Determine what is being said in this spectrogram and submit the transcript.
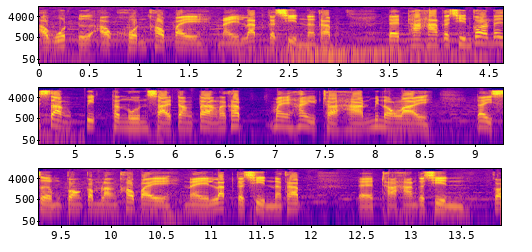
อาวุธหรือเอาคนเข้าไปในรัฐกระชินนะครับ แต่ทหารกระชินก็ได้สั่งปิดถนนสายต่างๆนะครับ ไม่ให้ทหารมินอองไลน์ได้เสริมกองกำลังเข้าไปในรัฐกระชินนะครับ แต่ทหารกระชิน ก็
